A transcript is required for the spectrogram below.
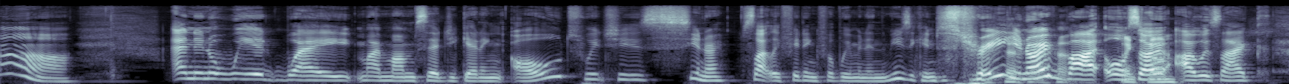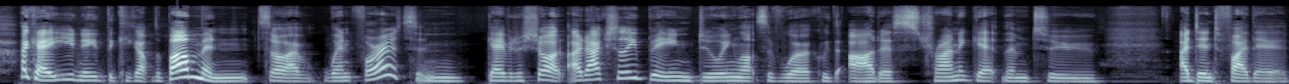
ah. And in a weird way, my mum said, You're getting old, which is, you know, slightly fitting for women in the music industry, you know. But also, Mum. I was like, Okay, you need the kick up the bum. And so I went for it and gave it a shot. I'd actually been doing lots of work with artists, trying to get them to identify their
